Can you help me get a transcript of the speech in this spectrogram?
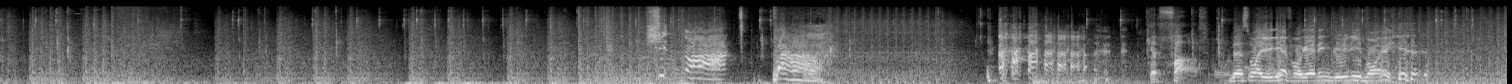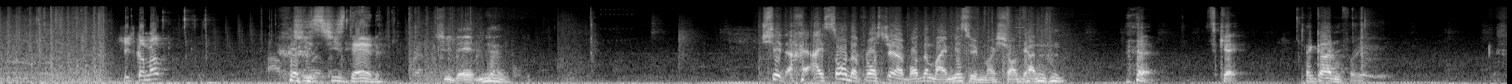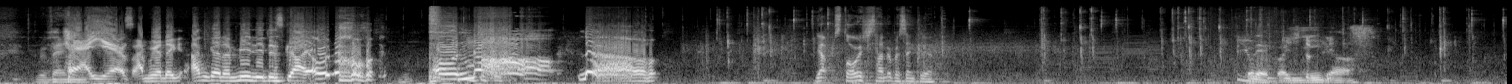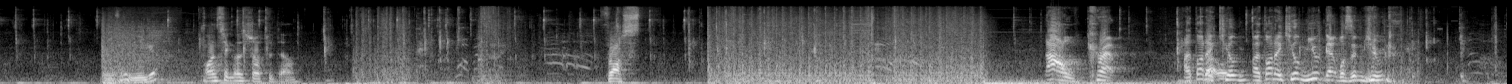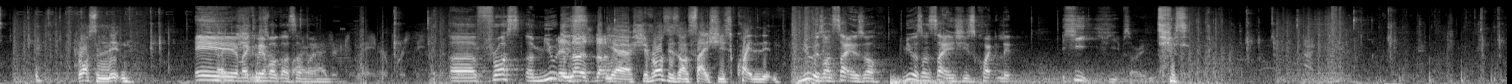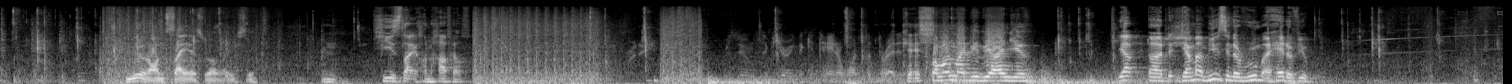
Shit! Ah! Bah! Get fucked. That's what you get for getting greedy, boy. She's come up. She's she's dead. Friendly she did. Shit! I, I saw the frost at the bottom, but I missed with my shotgun. it's okay. I got him for you. Revenge. yeah, yes, I'm gonna, I'm gonna melee this guy. Oh no! Oh no! No! Yep, storage is 100% clear. You Whatever, Mr. nigga. Blitz. Is it Liga? One second, let's drop it down. Frost. Ow, crap. I thought I That wa- killed I thought I killed mute that wasn't mute. Frost lit. hey, my Like, claymore got someone. biohazard container. Proceed to Uh Frost uh, mute is last. Yeah, she Frost is on site. She's quite lit. mute is on site as well. Mute is on site and she's quite lit. He he sorry. You're on site as well, you see. He's like on half health. resume securing the container once the threat is Okay, someone might be behind you. Yep, uh, D- Gamma mute's in the room ahead of you.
